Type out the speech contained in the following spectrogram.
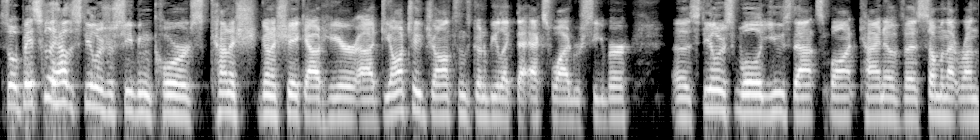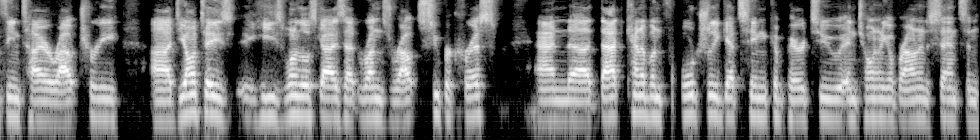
So basically, how the Steelers receiving corps is kind of sh- going to shake out here. Uh, Diontae Johnson's going to be like the X wide receiver. Uh, the Steelers will use that spot kind of as someone that runs the entire route tree. Uh, Diontae's he's one of those guys that runs routes super crisp, and uh, that kind of unfortunately gets him compared to Antonio Brown in a sense. And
